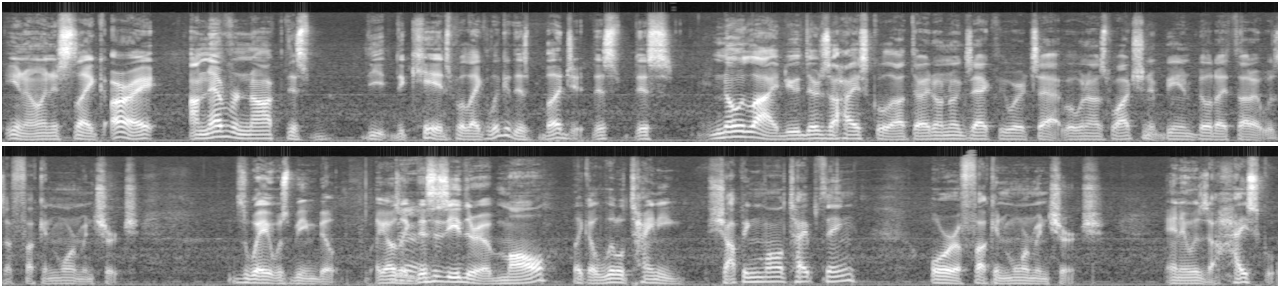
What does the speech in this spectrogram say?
you know." And it's like, all right, I'll never knock this the the kids, but like, look at this budget. This this no lie, dude. There's a high school out there. I don't know exactly where it's at, but when I was watching it being built, I thought it was a fucking Mormon church. It's the way it was being built. Like I was Yeah. like, this is either a mall, like a little tiny shopping mall type thing, or a fucking Mormon church. And it was a high school.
